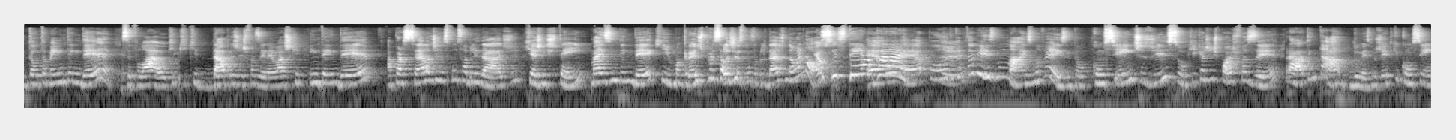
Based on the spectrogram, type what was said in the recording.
Então também entender, você falou, ah, o que, que, que dá pra gente fazer, né? Eu acho que entender a parcela de responsabilidade que a gente tem, mas entender que uma grande parcela de responsabilidade não é nossa. É o sistema. É, o- é a porra do É. capitalismo, mais uma vez. Então, conscientes disso, o que, que a gente pode fazer pra tentar? Do mesmo jeito que consciente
